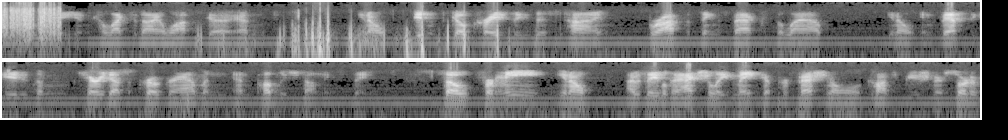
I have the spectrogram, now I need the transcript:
and collected ayahuasca and, you know, didn't go crazy this time, brought the things back to the lab, you know, investigated them, carried out the program, and, and published on these things. So for me, you know, I was able to actually make a professional contribution or sort of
